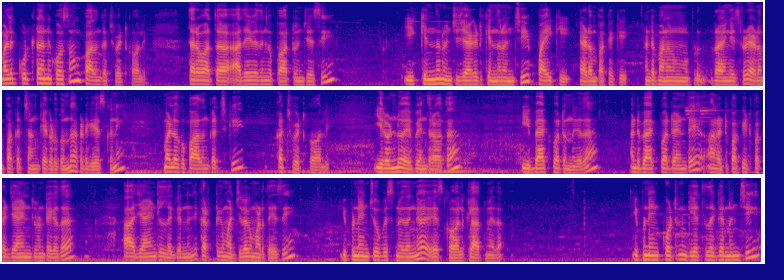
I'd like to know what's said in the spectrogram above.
మళ్ళీ కుట్టడానికి కోసం పాదం ఖర్చు పెట్టుకోవాలి. తర్వాత అదేవిధంగా పార్ట్ ఉంచేసి ఈ కింద నుంచి జాకెట్ కింద నుంచి పైకి ఎడం పక్కకి అంటే మనం ఇప్పుడు డ్రాయింగ్ వేసేటప్పుడు ఎడం పక్క చంక ఎక్కడికి ఉందో అక్కడికి వేసుకుని మళ్ళీ ఒక పాదం ఖర్చుకి ఖర్చు పెట్టుకోవాలి. ఈ రెండు అయిపోయిన తర్వాత ఈ బ్యాక్ పార్ట్ ఉంది కదా అంటే బ్యాక్ పార్ట్ అంటే ఆ అటు పక్క ఇటు పక్క జాయింట్లు ఉంటాయి కదా ఆ జాయింట్ల దగ్గర నుంచి కరెక్ట్గా మధ్యలోకి మడతేసి ఇప్పుడు నేను చూపిస్తున్న విధంగా వేసుకోవాలి క్లాత్ మీద. ఇప్పుడు నేను కొట్టిన గీత దగ్గర నుంచి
